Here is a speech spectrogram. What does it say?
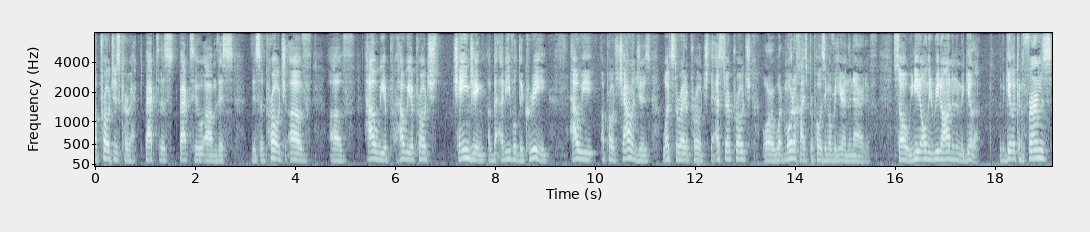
approach is correct. Back to this, back to um, this this approach of of how we how we approach changing a, an evil decree, how we approach challenges. What's the right approach? The Esther approach, or what Mordechai is proposing over here in the narrative. So we need only read on in the Megillah. The Megillah confirms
